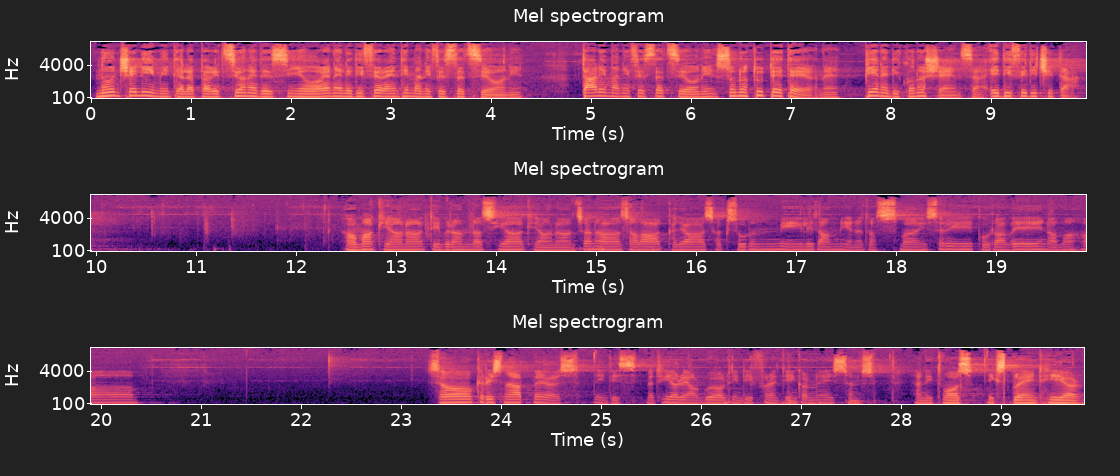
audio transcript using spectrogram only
Non c'è limite all'apparizione del Signore nelle differenti manifestazioni. Tali manifestazioni sono tutte eterne, piene di conoscenza e di felicità. अमज्ञानातिब्रह्मस्य ज्ञानाञ्जनाशलाकया चक्षुरुन्मीलितं येन तस्मै श्रीगुरवे नमः So Krishna appears in this material world in different incarnations, and it was explained here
